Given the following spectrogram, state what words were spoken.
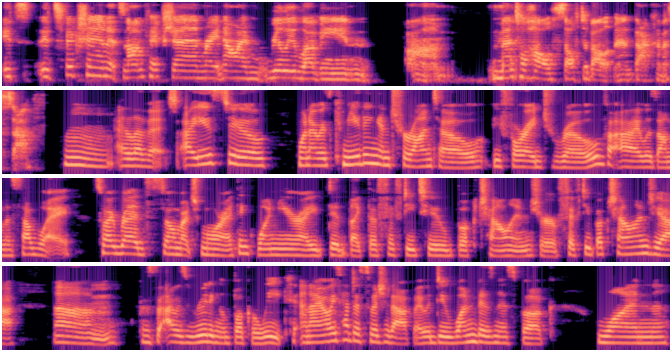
it's it's fiction, it's nonfiction. Right now, I'm really loving um, mental health, self development, that kind of stuff. Hmm, I love it. I used to when I was commuting in Toronto before I drove. I was on the subway. So I read so much more. I think one year I did like the 52 book challenge or 50 book challenge. Yeah. Um, because I was reading a book a week and I always had to switch it up. I would do one business book, one,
